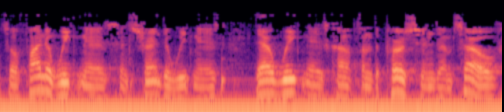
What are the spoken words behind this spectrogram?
So find a weakness and strengthen the weakness. That weakness comes from the person themselves,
